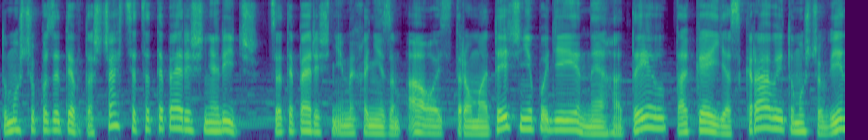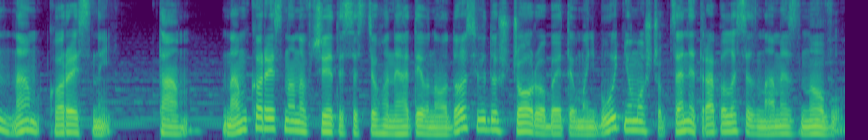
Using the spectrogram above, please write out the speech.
Тому що позитив та щастя це теперішня річ, це теперішній механізм. А ось травматичні події, негатив такий яскравий, тому що він нам корисний там. Нам корисно навчитися з цього негативного досвіду, що робити в майбутньому, щоб це не трапилося з нами знову.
